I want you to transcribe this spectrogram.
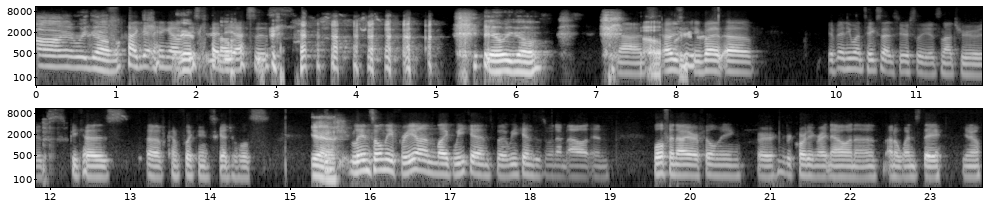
Oh, here we go. I can't hang out with these candy go. asses. here we go. Nah, Oh I was kidding, but uh, if anyone takes that seriously, it's not true. It's because of conflicting schedules. Yeah. Like, Lynn's only free on like weekends, but weekends is when I'm out, and Wolf and I are filming or recording right now on a on a Wednesday. You know,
